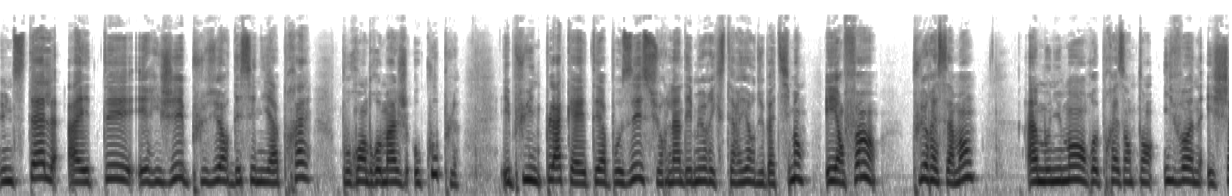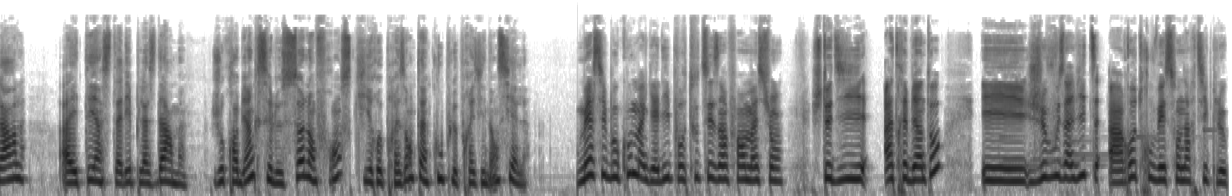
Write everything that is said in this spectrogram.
une stèle a été érigée plusieurs décennies après pour rendre hommage au couple, et puis une plaque a été apposée sur l'un des murs extérieurs du bâtiment. Et enfin, plus récemment, un monument représentant Yvonne et Charles a été installé place d'Armes. Je crois bien que c'est le seul en France qui représente un couple présidentiel. Merci beaucoup Magali pour toutes ces informations. Je te dis à très bientôt et je vous invite à retrouver son article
